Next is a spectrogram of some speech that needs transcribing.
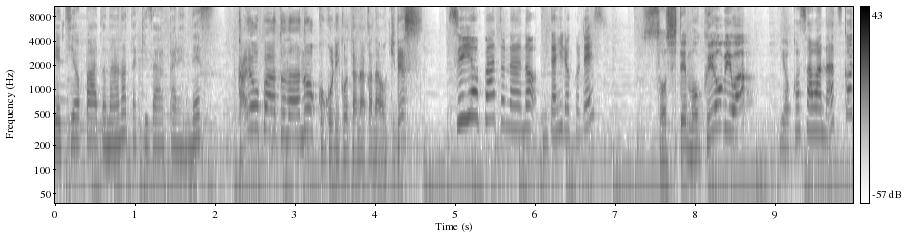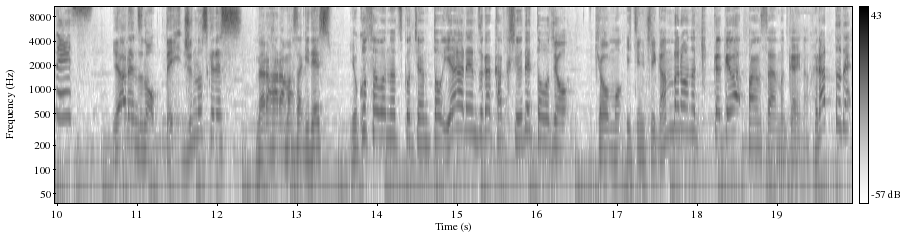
月曜パートナーの滝沢カレンです。火曜パートナーのココリコ田中直樹です。水曜パートナーの三田寛子です。そして木曜日は？横澤夏子です。ヤーレンズのデイ淳之介です。奈良原まさきです。横澤夏子ちゃんとヤーレンズが各週で登場。今日も一日頑張ろうのきっかけは「パンサー向井のフラットで」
